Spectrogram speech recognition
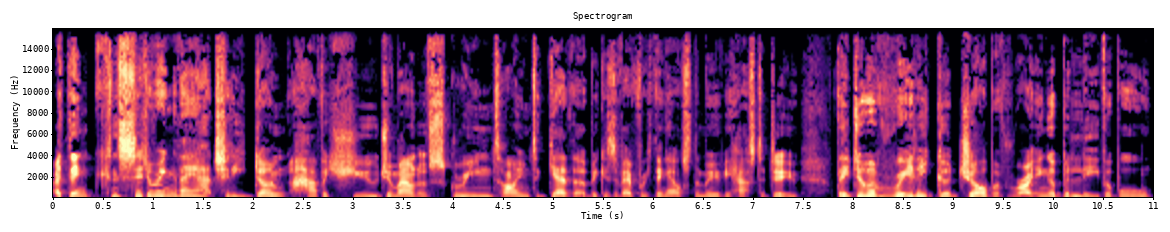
I think considering they actually don't have a huge amount of screen time together because of everything else the movie has to do, they do a really good job of writing a believable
